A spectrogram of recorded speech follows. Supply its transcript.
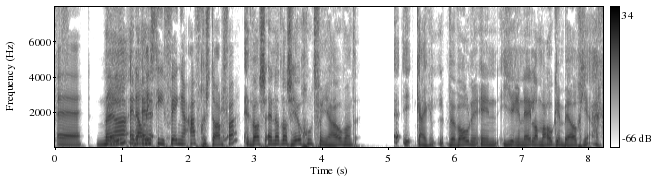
Eh, nee, Nou ja, en- dan en- is die vinger afgestorven. Het was, en dat was heel goed van jou, want eh, kijk, we wonen in, hier in Nederland, maar ook in België, eigenlijk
